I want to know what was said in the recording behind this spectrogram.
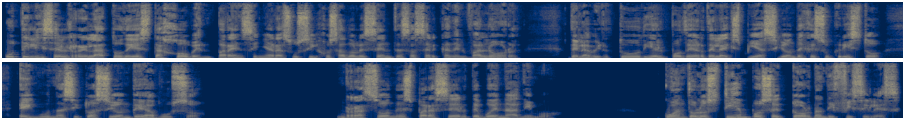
Utiliza el relato de esta joven para enseñar a sus hijos adolescentes acerca del valor, de la virtud y el poder de la expiación de Jesucristo en una situación de abuso. Razones para ser de buen ánimo. Cuando los tiempos se tornan difíciles,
